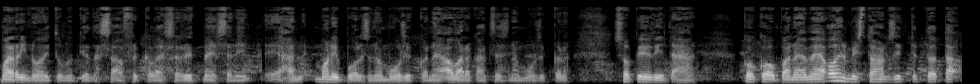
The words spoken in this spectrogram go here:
marinoitunut jo tässä afrikkalaisessa rytmeissä, niin hän monipuolisena muusikkona ja avarakatseisena muusikkona sopi hyvin tähän kokoonpano. Ja meidän ohjelmistohan sitten tota,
